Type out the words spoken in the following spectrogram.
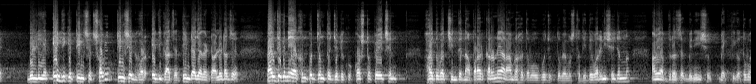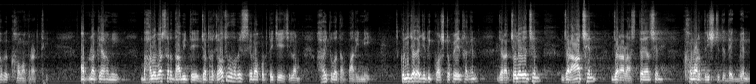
বিল্ডিং এর এইদিকে টিন শেড সবই টিন শেড ঘর এদিকে আছে, তিনটা জায়গায় টয়লেট আছে। কাল থেকে নিয়ে এখন পর্যন্ত যেটুকু কষ্ট পেয়েছেন, হয়তোবা চিনতে না পারার কারণে আর আমরা হয়তোবা উপযুক্ত ব্যবস্থা দিতে পারিনি সেই জন্য আমি আব্দুর রাজ্জাক বিন ইসুফ ব্যক্তিগতভাবে ক্ষমা প্রার্থী। আপনাকে আমি ভালোবাসার দাবিতে যথাযথভাবে সেবা করতে চেয়েছিলাম, হয়তোবা তা পারিনি। কোনো জায়গায় যদি কষ্ট পেয়ে থাকেন, যারা চলে গেছেন, যারা আছেন, যারা রাস্তায় আছেন, ক্ষমার দৃষ্টিতে দেখবেন।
